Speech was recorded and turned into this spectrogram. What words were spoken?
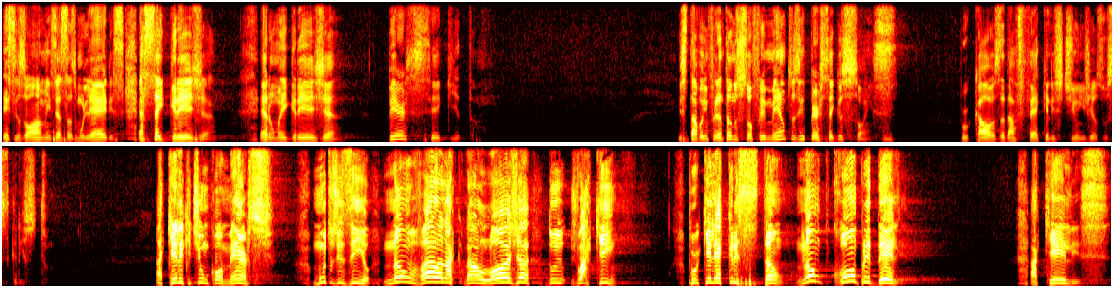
Esses homens, essas mulheres, essa igreja, era uma igreja perseguida. Estavam enfrentando sofrimentos e perseguições por causa da fé que eles tinham em Jesus Cristo. Aquele que tinha um comércio, muitos diziam: não vá lá na, na loja do Joaquim, porque ele é cristão, não compre dele. Aqueles,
